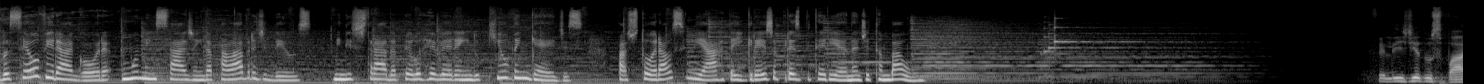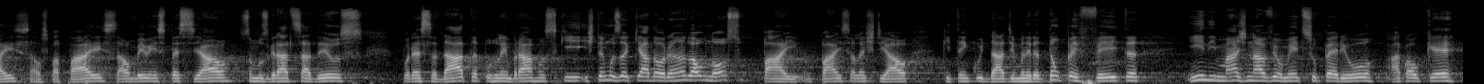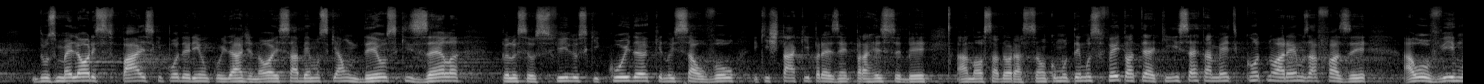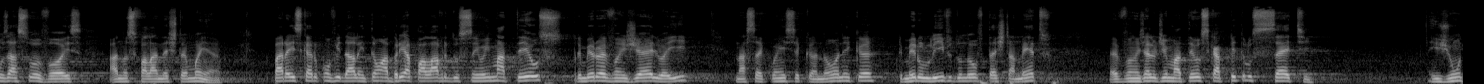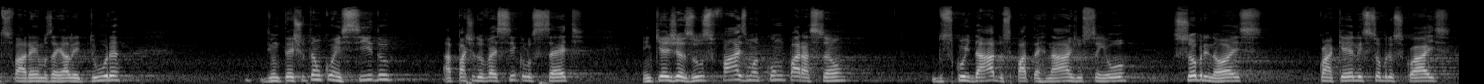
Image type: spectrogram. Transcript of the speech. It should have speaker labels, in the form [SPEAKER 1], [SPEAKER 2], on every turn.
[SPEAKER 1] Você ouvirá agora uma mensagem da Palavra de Deus, ministrada pelo Reverendo Kilven Guedes, pastor auxiliar da Igreja Presbiteriana de Tambaú.
[SPEAKER 2] Feliz Dia dos Pais, aos papais, ao meu em especial. Somos gratos a Deus por essa data, por lembrarmos que estamos aqui adorando ao nosso Pai, o Pai Celestial, que tem cuidado de maneira tão perfeita, inimaginavelmente superior a qualquer dos melhores pais que poderiam cuidar de nós. Sabemos que há um Deus que zela pelos seus filhos, que cuida, que nos salvou e que está aqui presente para receber a nossa adoração, como temos feito até aqui e certamente continuaremos a fazer ao ouvirmos a sua voz a nos falar nesta manhã. Para isso, quero convidá-lo então a abrir a palavra do Senhor em Mateus, primeiro evangelho aí, na sequência canônica, primeiro livro do Novo Testamento, Evangelho de Mateus, capítulo 7. E juntos faremos aí a leitura de um texto tão conhecido, a partir do versículo 7, em que Jesus faz uma comparação dos cuidados paternais do Senhor sobre nós, com aqueles sobre os quais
